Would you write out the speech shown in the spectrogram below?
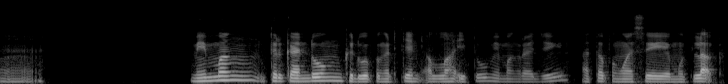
Ha. Memang terkandung kedua pengertian Allah itu memang raja atau penguasa yang mutlak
